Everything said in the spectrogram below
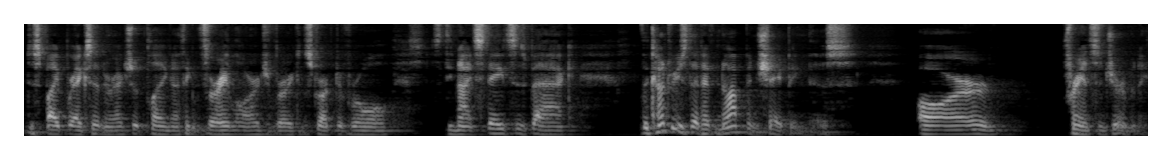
despite Brexit, and are actually playing, I think, a very large, very constructive role. It's the United States is back. The countries that have not been shaping this are France and Germany.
